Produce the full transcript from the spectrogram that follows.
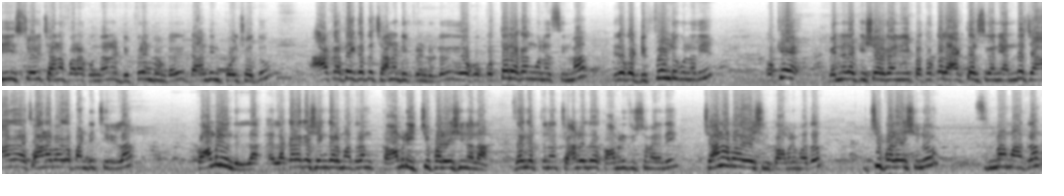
దీ స్టోరీ చాలా ఫరక్ ఉందని డిఫరెంట్ ఉంటుంది. దాని దీన్ని పోల్చొద్దు. ఆ కథ ఈ కథ చాలా డిఫరెంట్ ఉంటుంది. ఇది ఒక కొత్త రకంగా ఉన్న సినిమా. ఇది ఒక డిఫరెంట్గా ఉన్నది. ఓకే వెన్నెల కిషోర్ కానీ ప్రతి ఒక్కరు యాక్టర్స్ కానీ అందరు చాలా చాలా బాగా పండించారు ఇలా. కామెడీ ఉంది. ల- లకలక శంకర్ మాత్రం కామెడీ ఇచ్చి పడేసిండు అన్న. నిజంగా చెప్తున్నా చాలా కామెడీ దృశ్యమైనది. చాలా బాగా చేసిండు కామెడీ మాత్రం. ఇచ్చి పడేసిను సినిమా మాత్రం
